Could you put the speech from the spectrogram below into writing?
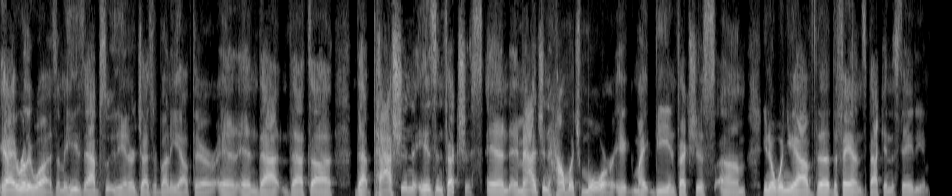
Yeah, it really was. I mean, he's absolutely the energizer bunny out there, and and that that uh, that passion is infectious. And imagine how much more it might be infectious. Um, you know, when you have the the fans back in the stadium,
